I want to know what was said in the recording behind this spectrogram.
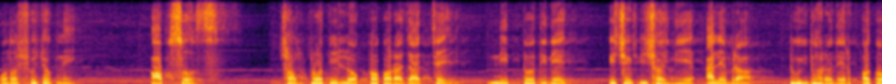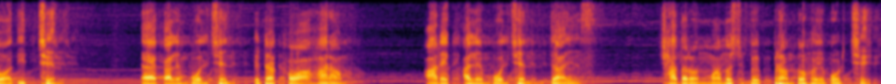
কোনো সুযোগ নেই। আফসোস, সম্প্রতি লক্ষ্য করা যাচ্ছে নিত্যদিনের কিছু বিষয় নিয়ে আলেমরা দুই ধরনের ফতোয়া দিচ্ছেন। এক আলেম বলছেন, এটা খাওয়া হারাম। আরেক আলেম বলছেন, জায়েজ। সাধারণ মানুষ বিভ্রান্ত হয়ে পড়ছে।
